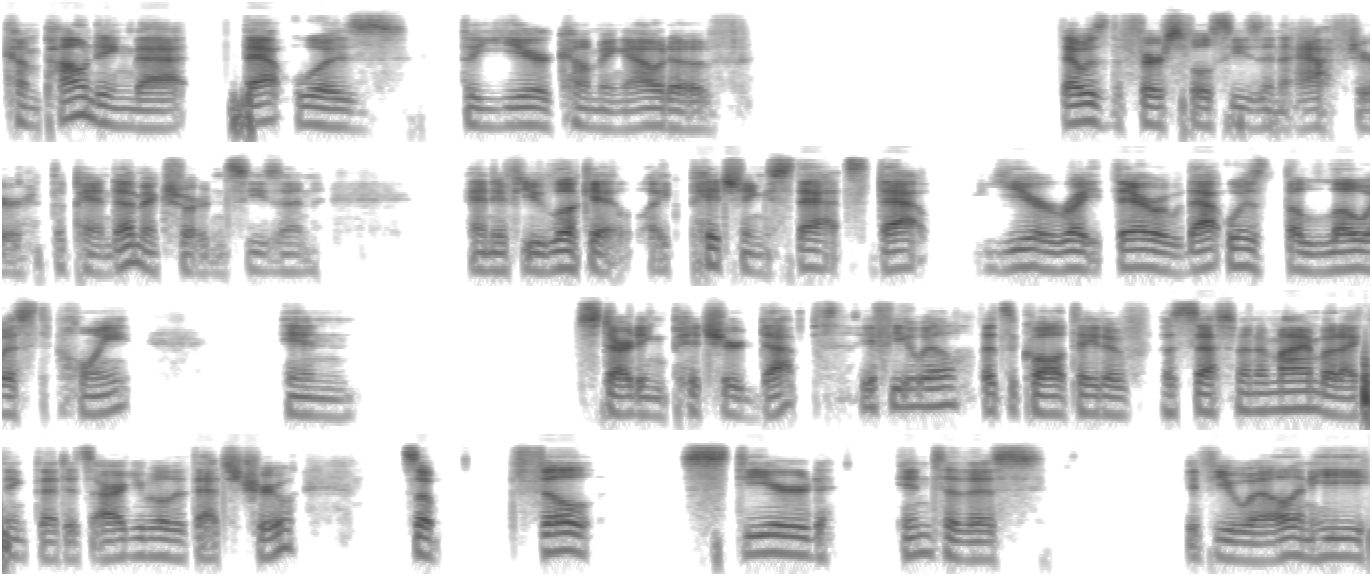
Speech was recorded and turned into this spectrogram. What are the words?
compounding that, that was the year coming out of that was the first full season after the pandemic shortened season. And if you look at like pitching stats, that year right there, that was the lowest point in starting pitcher depth, if you will. That's a qualitative assessment of mine, but I think that it's arguable that that's true. So Phil steered into this, if you will, and he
